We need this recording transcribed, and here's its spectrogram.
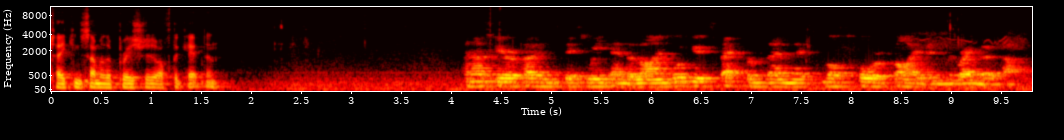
taking some of the pressure off the captain. And as for your opponents this weekend, the Lions, what do you expect from them? They've lost four or five in the Rainbow Cup.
